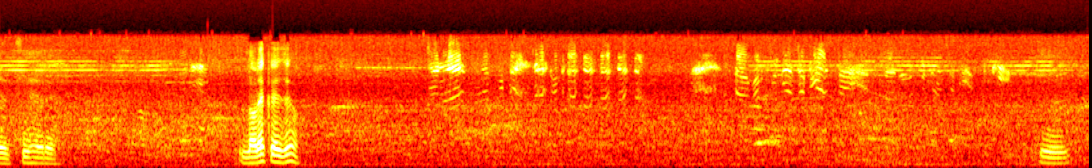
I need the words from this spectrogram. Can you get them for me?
ऐसी है रे। लड़े कैसे हो? हम्म।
